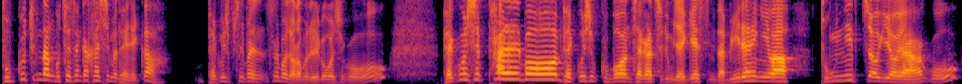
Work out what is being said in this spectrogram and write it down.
북구 충당부채 생각하시면 되니까 197번 7번 여러분 읽어보시고 198번 199번 제가 지금 얘기했습니다. 미래행위와 독립적이어야 하고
